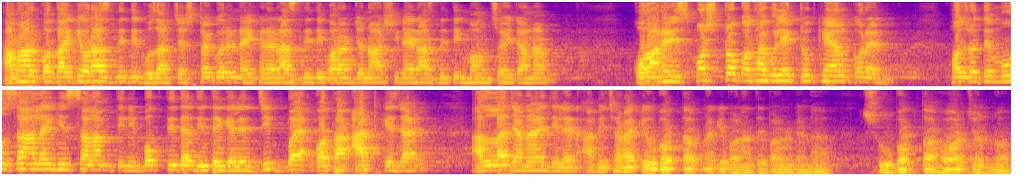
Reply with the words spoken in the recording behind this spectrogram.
আমার কথায় কেউ রাজনীতি খোঁজার চেষ্টা করে না, এখানে রাজনীতি করার জন্য আসি নাই, রাজনৈতিক মঞ্চ এটা না। কোরআনের স্পষ্ট কথাগুলি একটু খেয়াল করেন। হজরতে মৌসা সালাম, তিনি বক্তৃতা দিতে গেলে জিব্বায় কথা আটকে যায়। আল্লাহ জানায় দিলেন, আমি ছাড়া কেউ বক্তা আপনাকে বানাতে পারবে না। সুবক্তা হওয়ার জন্য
